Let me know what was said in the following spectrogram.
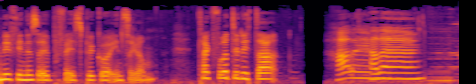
Vi finnes òg på Facebook og Instagram. Takk for at du lytta. Ha det. Ha det.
